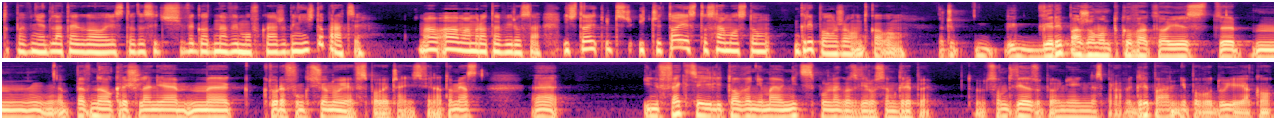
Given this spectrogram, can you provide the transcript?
To pewnie dlatego jest to dosyć wygodna wymówka, żeby nie iść do pracy. Mam, a, mam rotawirusa. I czy, to, i, czy- I czy to jest to samo z tą grypą żołądkową? Znaczy, grypa żołądkowa to jest e, mm, pewne określenie, które funkcjonuje w społeczeństwie. Natomiast e, infekcje jelitowe nie mają nic wspólnego z wirusem grypy. To są dwie zupełnie inne sprawy. Grypa nie powoduje jako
